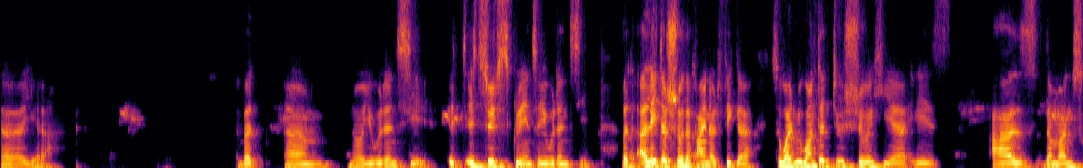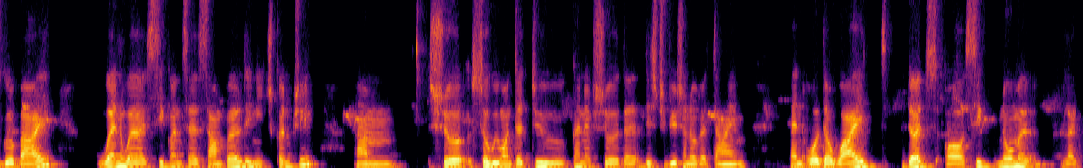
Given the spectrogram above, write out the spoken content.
Uh, yeah. But um, no, you wouldn't see it. It switched screen, so you wouldn't see. But I'll later show the final figure. So what we wanted to show here is as the months go by, when were sequences sampled in each country. Um, show, so we wanted to kind of show the distribution over time and all the white dots are normal like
